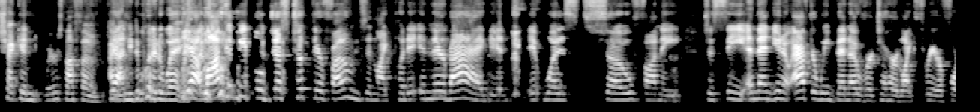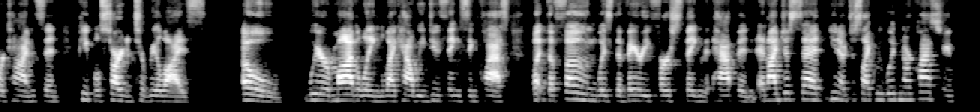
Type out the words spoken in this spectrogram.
checking where's my phone? Yeah. i need to put it away. Yeah lots of people just took their phones and like put it in their bag and it was so funny to see. And then you know after we'd been over to her like three or four times and people started to realize oh we're modeling like how we do things in class but the phone was the very first thing that happened. And i just said you know just like we would in our classroom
